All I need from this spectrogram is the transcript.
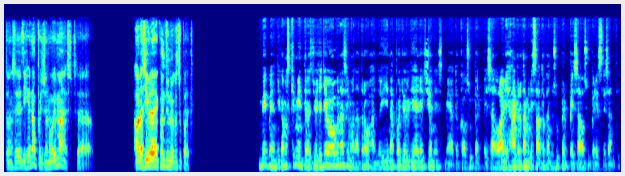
Entonces dije, no, pues yo no voy más. O sea, ahora sí Brian continúa con su parte. Bueno, digamos que mientras yo ya llevaba una semana trabajando ahí en apoyo del día de elecciones, me había tocado súper pesado. Alejandro también estaba tocando súper pesado, súper estresante.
